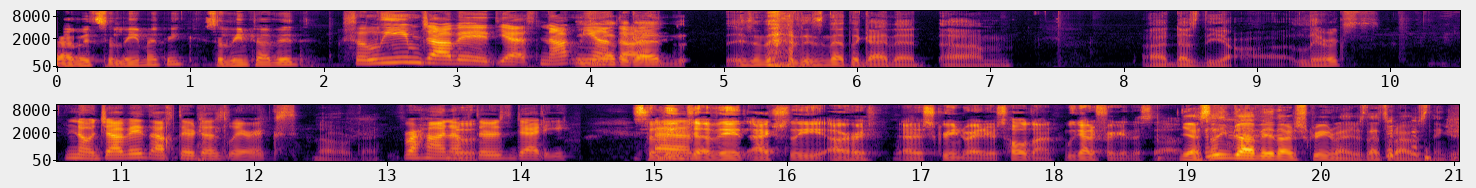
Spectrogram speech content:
Javed Salim, I think. Salim Javed. Salim javed yes not me. Isn't that the guy? Isn't that isn't that the guy that um uh, does the uh, lyrics? no javed akhtar does lyrics Oh, okay. farhan No. akhtar's daddy Salim Um, Javed actually are uh, screenwriters. Hold on, we got to figure this out. Yeah, Salim Javed are screenwriters. That's what I was thinking.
